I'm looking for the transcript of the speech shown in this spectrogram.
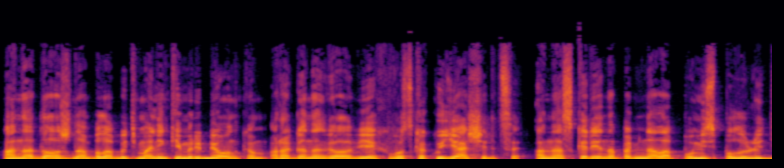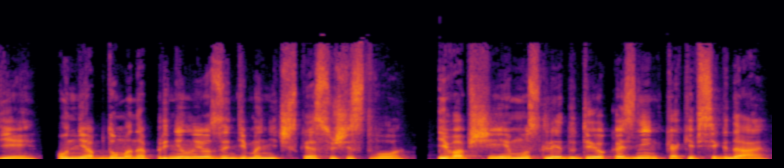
Она должна была быть маленьким ребенком, рога на голове и хвост как у ящерицы. Она скорее напоминала помесь полулюдей. Он необдуманно принял ее за демоническое существо. И вообще, ему следует ее казнить, как и всегда.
